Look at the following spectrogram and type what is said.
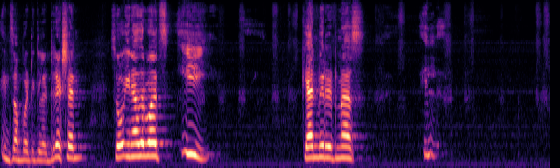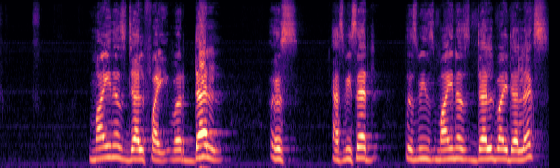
in some particular direction. So, in other words E can be written as minus del phi, where del is as we said this means minus del by del x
